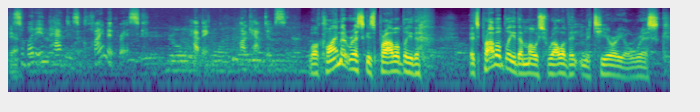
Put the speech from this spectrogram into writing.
Yeah. So, what impact is climate risk having on captives? Well, climate risk is probably the it's probably the most relevant material risk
